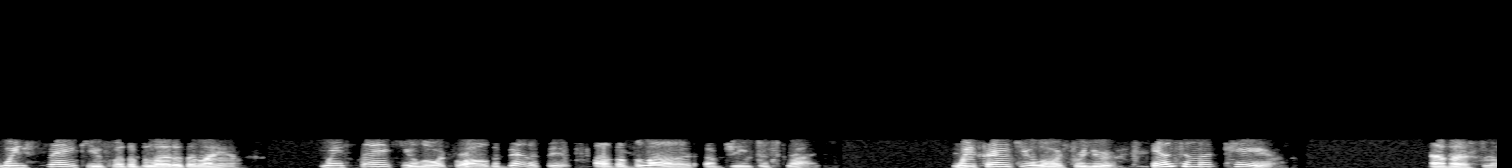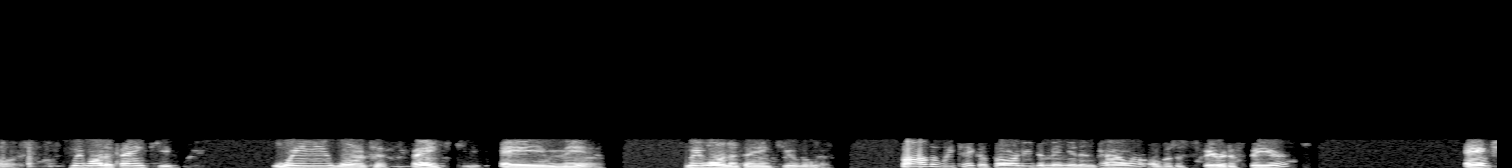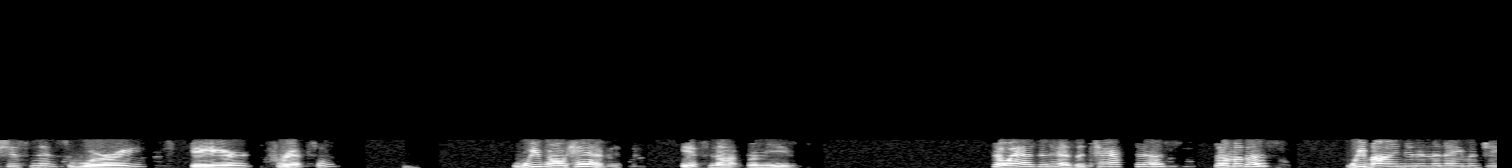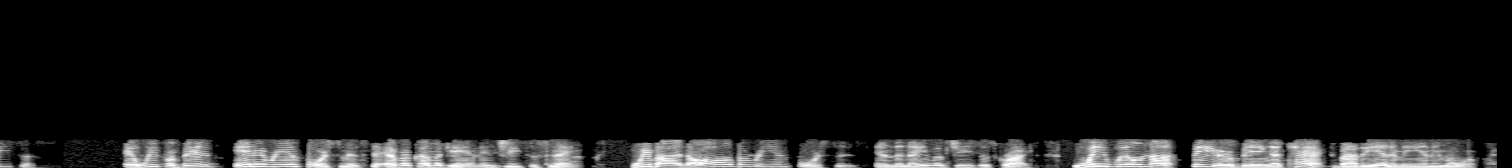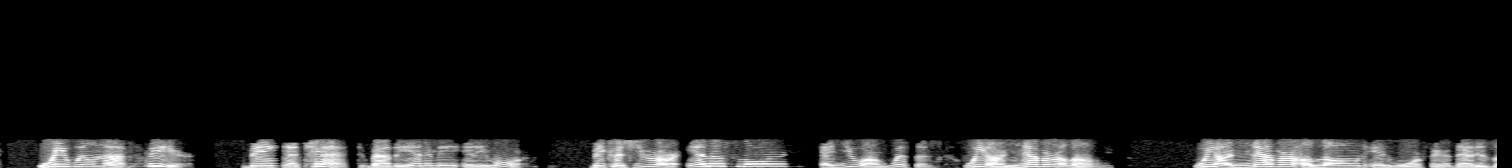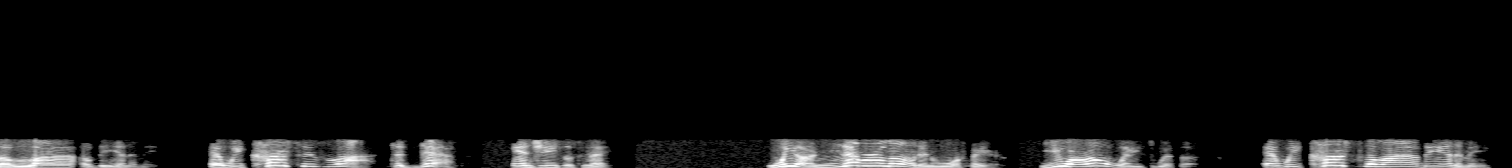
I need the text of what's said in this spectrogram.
We thank you for the blood of the Lamb. We thank you, Lord, for all the benefits of the blood of Jesus Christ. We thank you, Lord, for your intimate care of us, Lord. We want to thank you. We want to thank you. Amen. We want to thank you, Lord. Father, we take authority, dominion, and power over the spirit of fear, anxiousness, worry, scared, fretful. We won't have it. It's not from you. So as it has attacked us, some of us, we bind it in the name of Jesus. And we forbid any reinforcements to ever come again in Jesus' name. We bind all the reinforces in the name of Jesus Christ. We will not fear being attacked by the enemy anymore. We will not fear being attacked by the enemy anymore because you are in us, Lord, and you are with us. We are never alone. We are never alone in warfare. That is a lie of the enemy. And we curse his lie to death in Jesus' name. We are never alone in warfare. You are always with us. And we curse the lie of the enemy,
